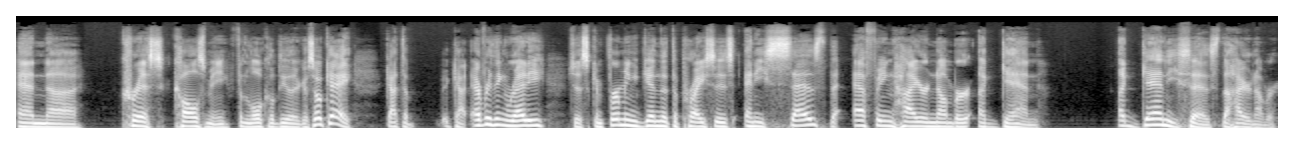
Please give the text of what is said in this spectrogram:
and uh, Chris calls me from the local dealer. Goes, "Okay, got the got everything ready, just confirming again that the price is and he says the effing higher number again. Again he says the higher number.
